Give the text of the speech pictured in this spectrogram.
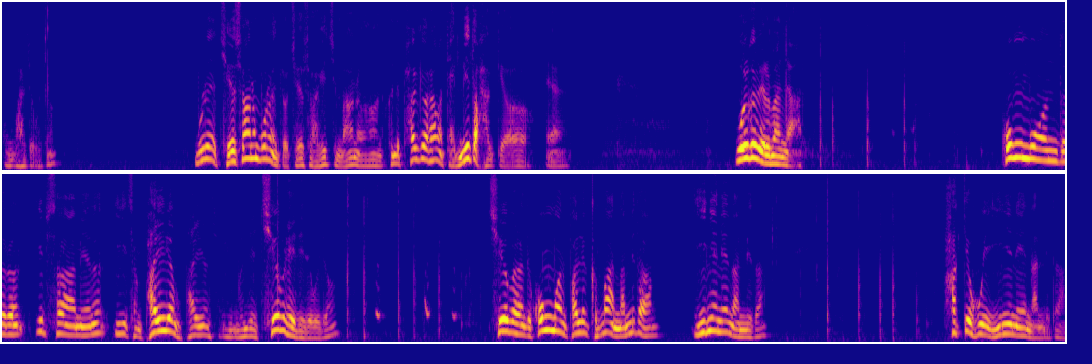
공부하죠. 그죠? 물론 재수하는 분은 또 재수하겠지만은 근데 8개월 하면 됩니다. 합격. 예. 월급이 얼마냐? 공무원들은 입사하면은 이 참 발령, 발령, 먼저 취업을 해야 되죠. 그죠? 취업을 하는데 공무원 발령 금방 안 납니다. 2년에 납니다. 합격 후에 2년 내에 납니다.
